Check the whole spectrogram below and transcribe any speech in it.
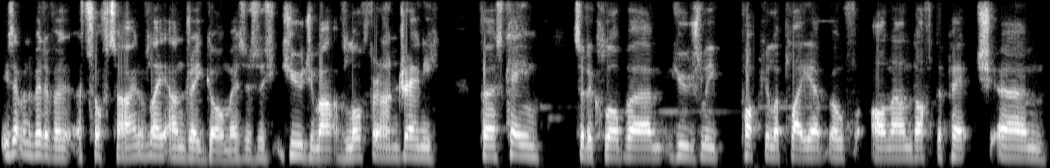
he's having a bit of a, a, tough time of late. Andre Gomes, There's a huge amount of love for Andre. And he first came to the club, um, hugely popular player both on and off the pitch. Um,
